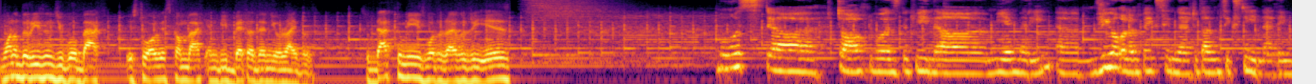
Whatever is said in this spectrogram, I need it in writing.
one of the reasons you go back is to always come back and be better than your rival. So that to me is what a rivalry is. Most uh, talk was between uh, me and Marin. Um, Rio Olympics in uh, 2016, I think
